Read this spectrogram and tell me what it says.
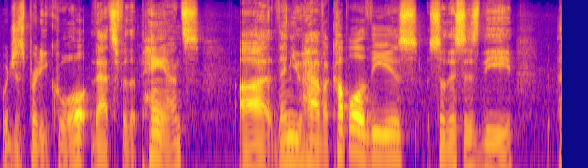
which is pretty cool. That's for the pants. Uh, then you have a couple of these. So this is the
